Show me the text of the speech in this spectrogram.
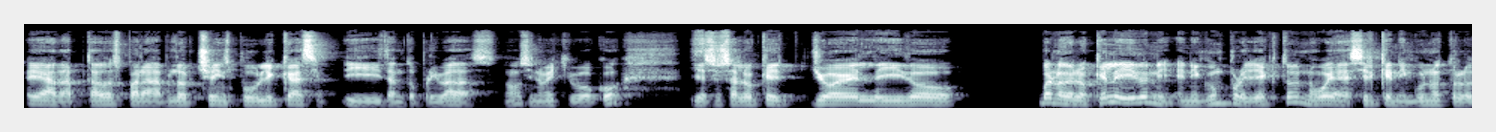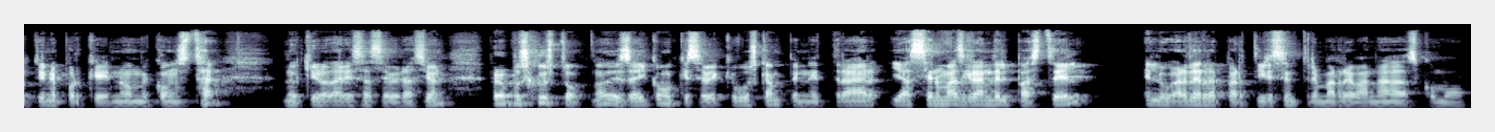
eh, adaptados para blockchains públicas y, tanto privadas, ¿no? Si no me equivoco. Y eso es algo que yo he leído, bueno, de lo que he leído en, ningún proyecto, no voy a decir que ningún otro lo tiene porque no me consta, no quiero dar esa aseveración, pero pues justo, ¿no? Desde ahí como que se ve que buscan penetrar y hacer más grande el pastel en lugar de repartirse entre más rebanadas, como,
